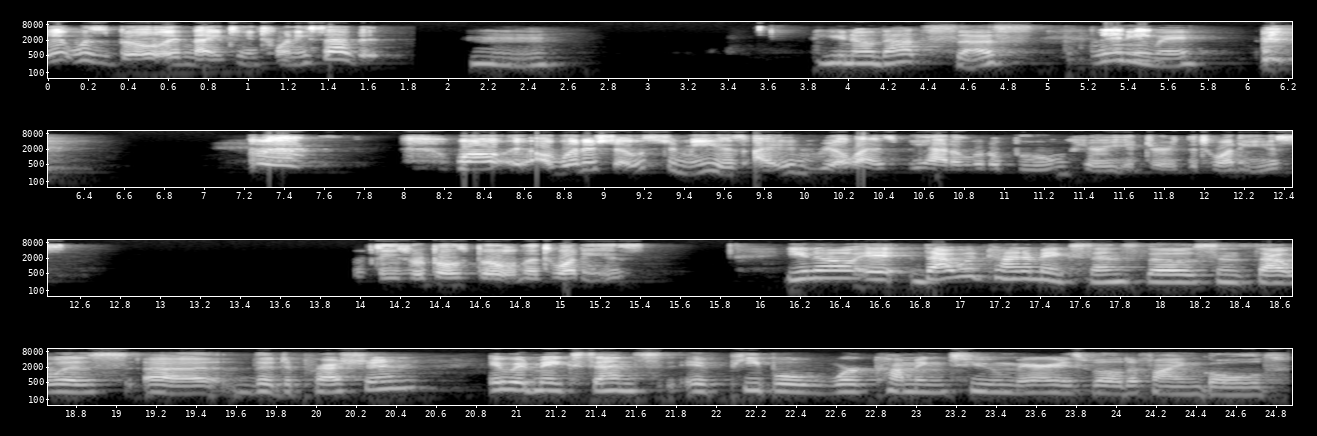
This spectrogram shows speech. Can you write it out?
It was built in 1927. Hmm. You know, that's sus. Anyway. Well, what it shows to me is I didn't realize we had a little boom period during the 20s. If these were both built in the 20s. You know, it that would kind of make sense though, since that was uh, the depression. It would make sense if people were coming to Marysville to find gold.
